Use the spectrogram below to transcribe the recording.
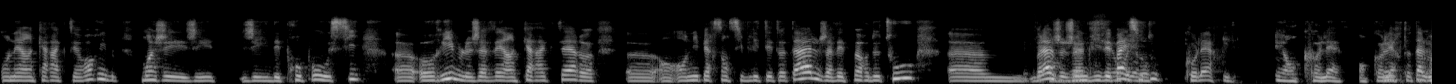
on est un caractère horrible. Moi, j'ai j'ai eu des propos aussi euh, horribles. J'avais un caractère euh, euh, en, hypersensibilité totale. J'avais peur de tout. voilà, je, ne vivais pas et surtout colère. Et, en colère, en colère totale.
